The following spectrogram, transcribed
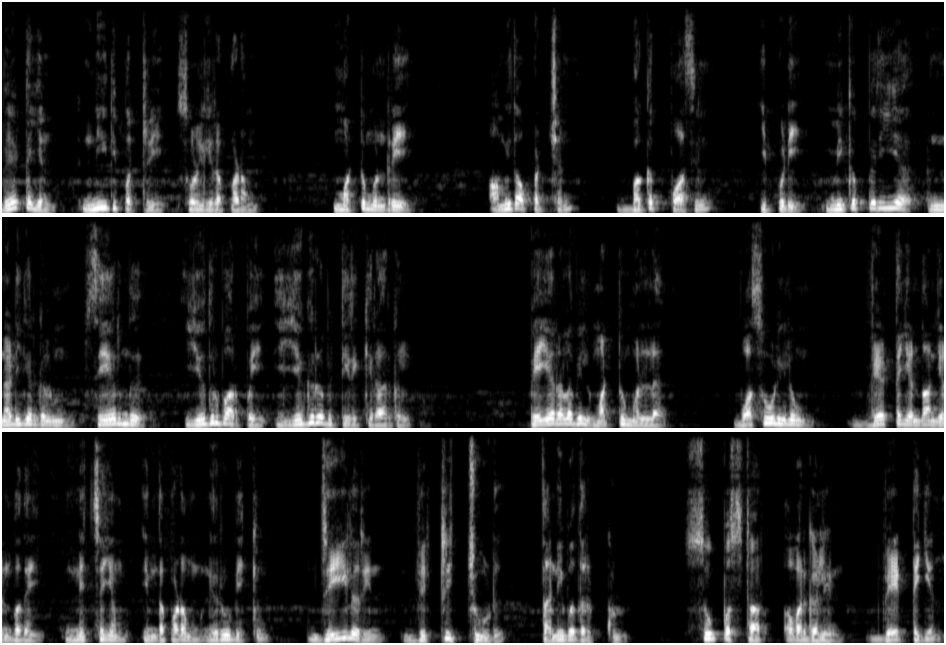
வேட்டையன் நீதி பற்றி சொல்கிற படம். மட்டுமன்றி அமிதாப் பச்சன் பகத் பாசில் இப்படி மிகப்பெரிய நடிகர்களும் சேர்ந்து எதிர்பார்ப்பை எகிற விட்டிருக்கிறார்கள் பெயரளவில் மட்டுமல்ல வசூலிலும் வேட்டையன்தான் என்பதை நிச்சயம் இந்த படம் நிரூபிக்கும். ஜெயிலரின் வெற்றிச்சூடு தணிவதற்குள் சூப்பர் ஸ்டார் அவர்களின் வேட்டையன்.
